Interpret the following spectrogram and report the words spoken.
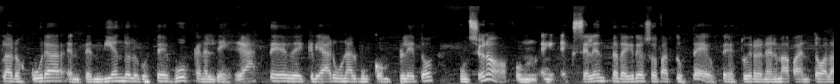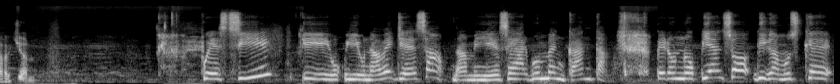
Claro Oscura, entendiendo lo que ustedes buscan, el desgaste de crear un álbum completo, funcionó. Fue un excelente regreso de parte de ustedes. Ustedes estuvieron en el mapa en toda la región. Pues sí, y, y, una belleza. A mí ese álbum me encanta, pero no pienso, digamos que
